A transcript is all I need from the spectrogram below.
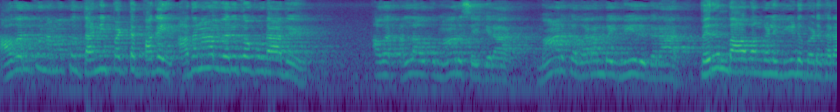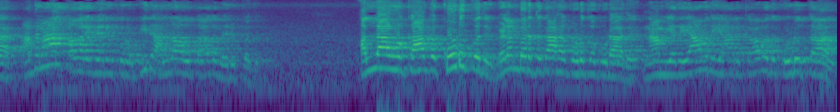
அவருக்கும் நமக்கும் தனிப்பட்ட பகை. அதனால் வெறுக்கக்கூடாது. அவர் அல்லாவுக்கு மாறு செய்கிறார். மார்க்க வரம்பை மீறுகிறார். பெரும்பாவங்களில் ஈடுபடுகிறார். அதனால் அவரை வெறுக்கிறோம். இது அல்லாவுக்காக வெறுப்பது. அல்லாவுக்காக கொடுப்பது. விளம்பரத்துக்காக கொடுக்கக்கூடாது. நாம் எதையாவது யாருக்காவது கொடுத்தால்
